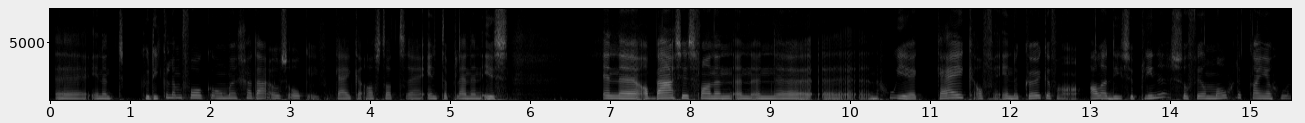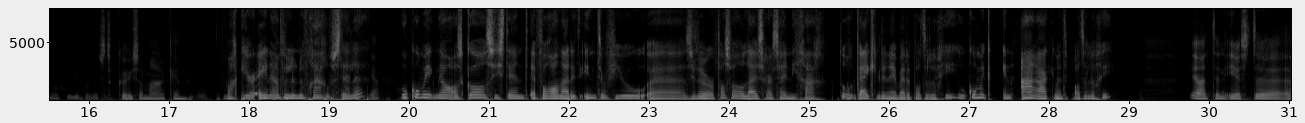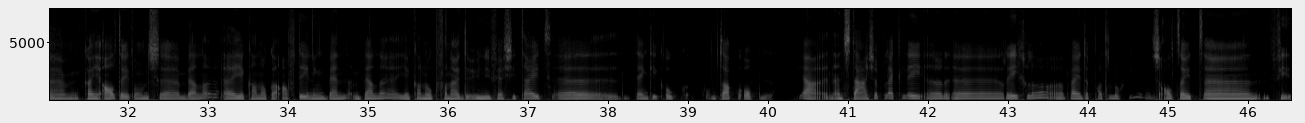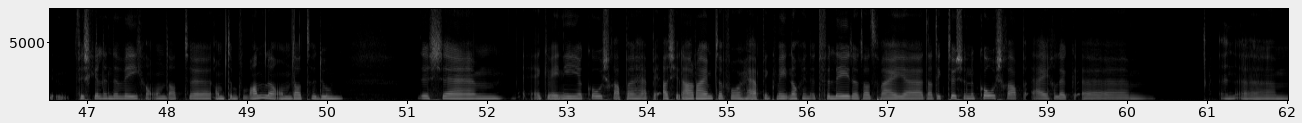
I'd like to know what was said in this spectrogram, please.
eh, in het curriculum voorkomen. Ga daar eens ook even kijken als dat eh, in te plannen is. En eh, op basis van een, een, een, eh, eh, een goede kijk of in de keuken van alle disciplines, zoveel mogelijk, kan je gewoon een goede bewuste keuze maken. Mag ik hier één aanvullende vraag op stellen? Ja. Hoe kom ik nou als co-assistent en vooral na dit interview zullen er vast wel luisteraars zijn die graag toch een kijkje willen nemen bij de pathologie. Hoe kom ik in aanraking met de pathologie? Ja, ten eerste ehm, kan je altijd ons eh, bellen. Je kan ook een afdeling bellen. Je kan ook vanuit de universiteit, eh, denk ik, ook contact op ja, een, een stageplek le- eh, regelen bij de pathologie. Er is altijd eh, vi- verschillende wegen om, dat, om te bewandelen, om dat te doen. Dus ehm, ik weet niet, je kooschappen heb, als je daar ruimte voor hebt. Ik weet nog in het verleden dat wij eh, dat ik tussen een kooschap eigenlijk ehm, een, ehm,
